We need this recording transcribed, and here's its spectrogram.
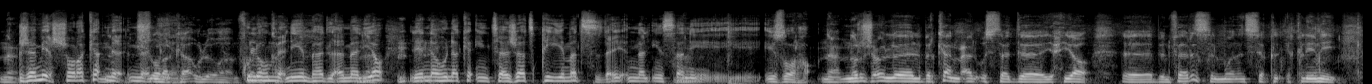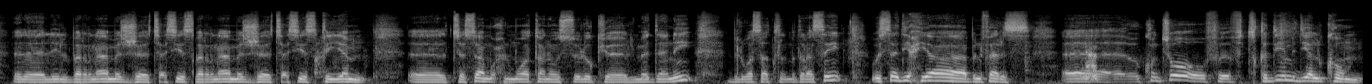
نعم. جميع الشركاء نعم. الشركاء كلهم معنيين بهذه العملية نعم. لأن هناك إنتاجات قيمة تستدعي أن الإنسان نعم. يزورها نعم نرجع للبركان مع الأستاذ يحيى آه، بن فارس المنسق الإقليمي آه، للبرنامج تاسيس برنامج تأسيس قيم آه، التسامح المواطنه والسلوك المدني بالوسط المدرسي أستاذ يحيى بن فارس نعم. كنتوا في التقديم ديالكم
